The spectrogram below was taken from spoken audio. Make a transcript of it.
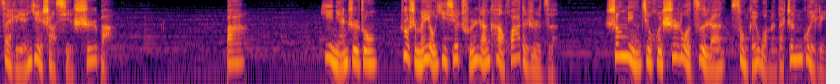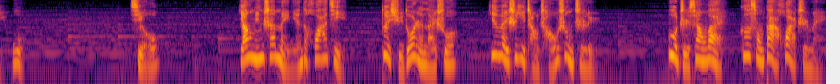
在莲叶上写诗吧。八，一年之中，若是没有一些纯然看花的日子。生命就会失落自然送给我们的珍贵礼物。九，阳明山每年的花季，对许多人来说，因为是一场朝圣之旅，不止向外歌颂大化之美，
